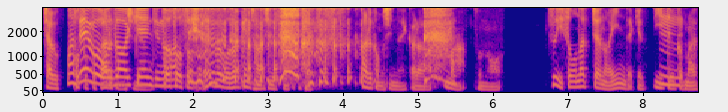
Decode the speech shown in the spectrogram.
ちゃうこととかあるかもしれない、まあ全部小沢健二の話。そうそうそうそう。それ小沢健二の話ですから。あるかもしれないから。まあそのついそうなっちゃうのはいいんだけどいいというか、うん。まあ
